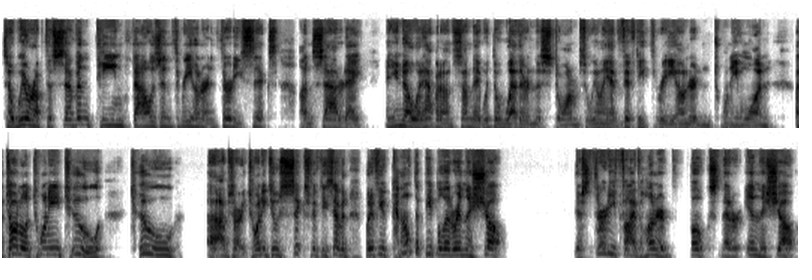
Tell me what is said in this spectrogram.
So we were up to 17,336 on Saturday and you know what happened on Sunday with the weather and the storm. So we only had 5,321, a total of 22, two, uh, I'm sorry, 22, 657. But if you count the people that are in the show, there's 3,500 folks that are in the show.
